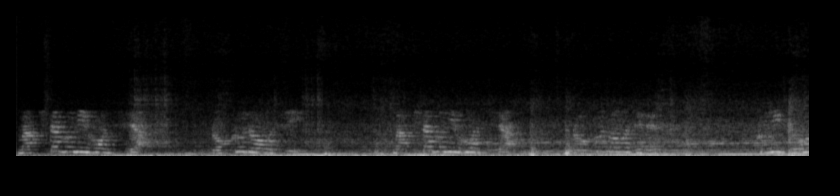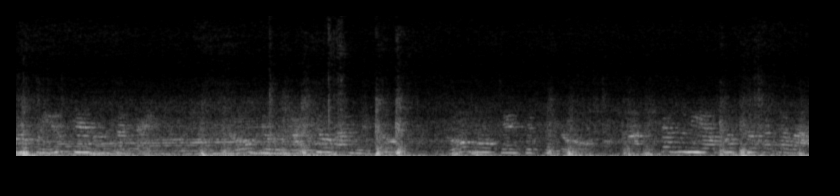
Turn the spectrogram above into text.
牧田国本社六道寺。牧田国本社六道寺です国登録有形文化財創業大正元年の総合建設業牧田国へお越しの方は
